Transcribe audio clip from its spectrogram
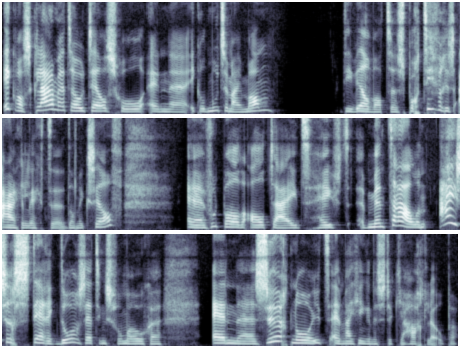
Ik was klaar met de hotelschool en uh, ik ontmoette mijn man, die wel wat sportiever is aangelegd dan ik zelf. Voetbalde altijd, heeft mentaal een ijzersterk doorzettingsvermogen en zeurt nooit. En wij gingen een stukje hardlopen.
